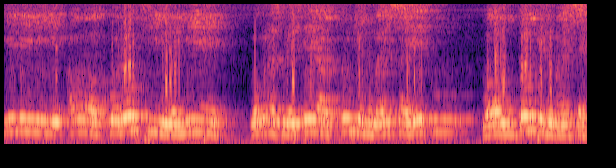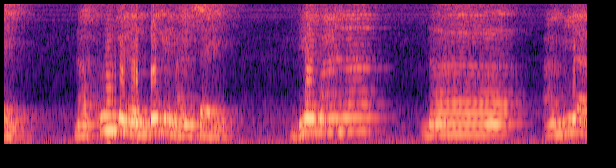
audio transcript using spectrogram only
ili hao wakorofi wenyewe wako natuletea fujo mu maisha yetu waondoke mu maisha yetu na fujo iondoke maisha yetu. Ndiyo maana naambia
